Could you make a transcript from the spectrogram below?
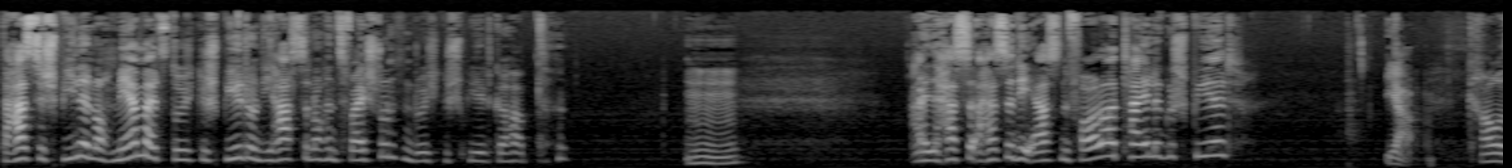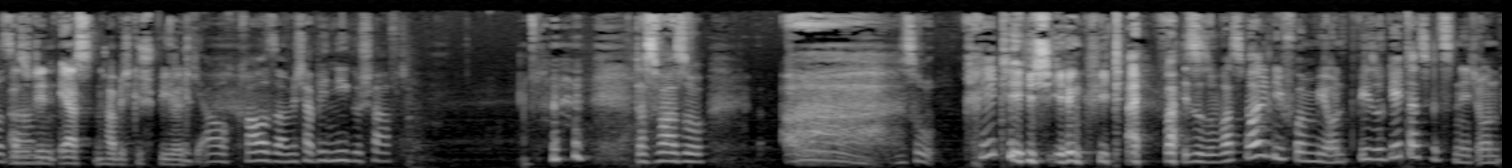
Da hast du Spiele noch mehrmals durchgespielt und die hast du noch in zwei Stunden durchgespielt gehabt. Mhm. Also hast, du- hast du die ersten Fallout-Teile gespielt? Ja, Grausam. also den ersten habe ich gespielt. ich auch, grausam. Ich habe ihn nie geschafft. das war so, ah, so kritisch irgendwie teilweise. So, was wollen die von mir und wieso geht das jetzt nicht? Und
